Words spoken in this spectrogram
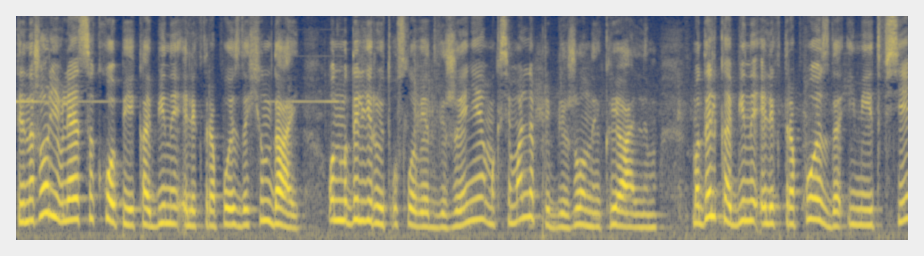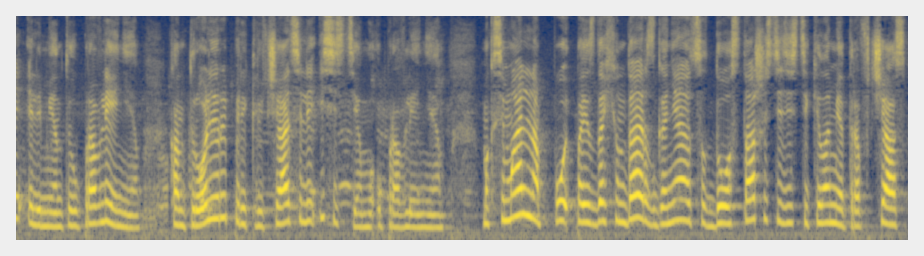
Тренажер является копией кабины электропоезда Hyundai. Он моделирует условия движения, максимально приближенные к реальным. Модель кабины электропоезда имеет все элементы управления – контроллеры, переключатели и системы управления. Максимально поезда Hyundai разгоняются до 160 км в час,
